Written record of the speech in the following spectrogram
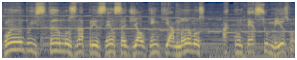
Quando estamos na presença de alguém que amamos, acontece o mesmo.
